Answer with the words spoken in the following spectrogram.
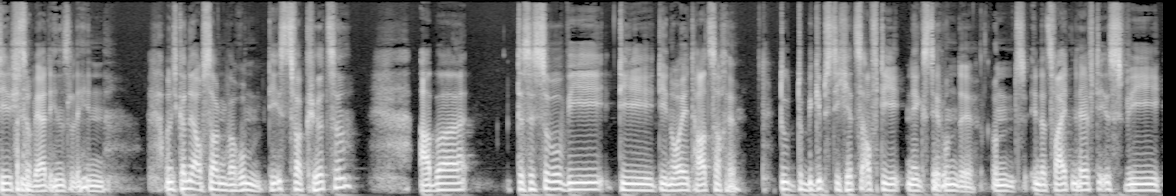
Die Richtung Also- Werdinsel hin. Und ich kann dir auch sagen, warum. Die ist zwar kürzer, aber das ist so wie die, die neue Tatsache. Du, du begibst dich jetzt auf die nächste Runde. Und in der zweiten Hälfte ist wie,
